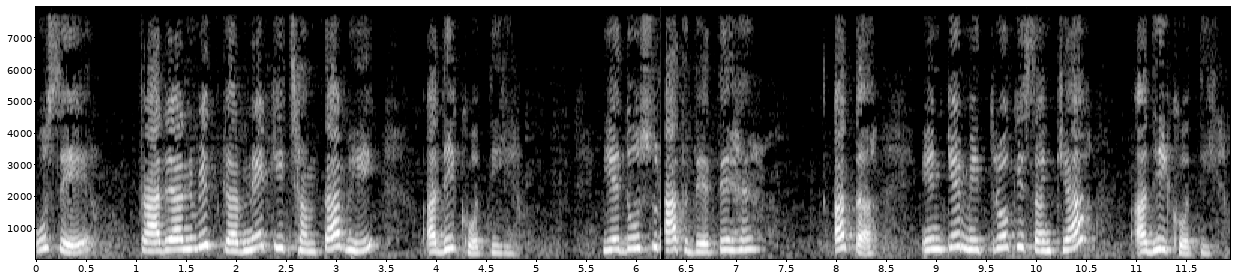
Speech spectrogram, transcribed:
उसे कार्यान्वित करने की क्षमता भी अधिक होती है। ये दूसरा साथ देते हैं। अतः इनके मित्रों की संख्या अधिक होती है।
